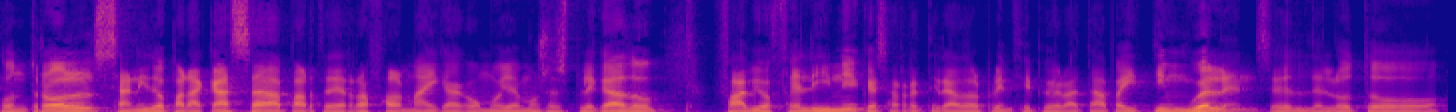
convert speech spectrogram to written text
control. Se han ido para casa, aparte de Rafael Maica, como ya hemos explicado, Fabio Fellini, que se ha retirado al principio de la etapa, y Tim Wellens, ¿eh? el del Loto,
